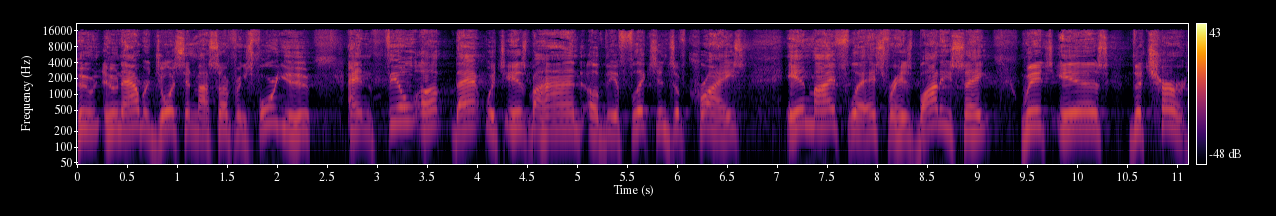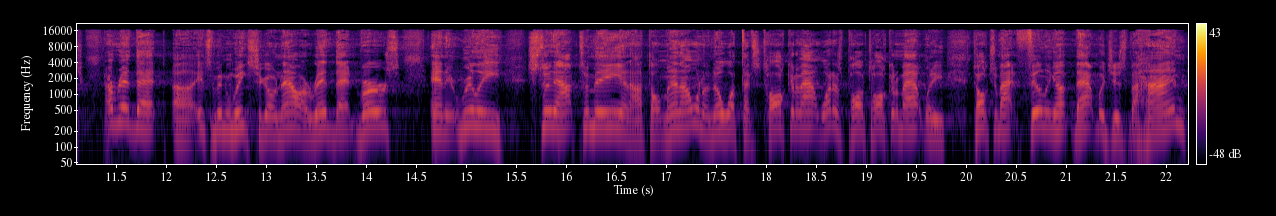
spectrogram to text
who, who now rejoice in my sufferings for you, and fill up that which is behind of the afflictions of Christ in my flesh for his body's sake, which is the church. I read that, uh, it's been weeks ago now. I read that verse and it really stood out to me. And I thought, man, I want to know what that's talking about. What is Paul talking about when he talks about filling up that which is behind?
